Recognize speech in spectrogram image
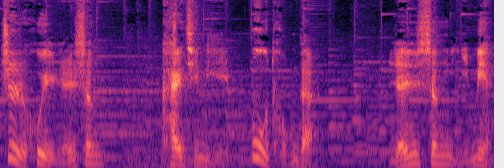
智慧人生，开启你不同的人生一面。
